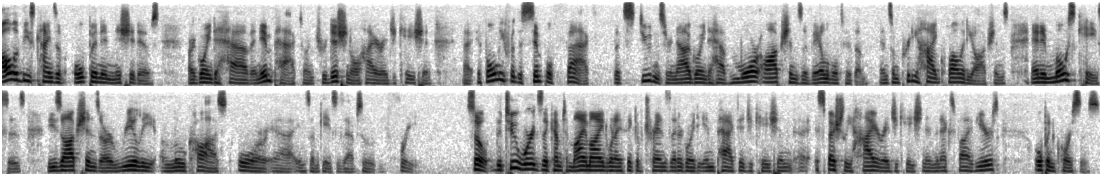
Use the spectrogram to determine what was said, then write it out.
all of these kinds of open initiatives are going to have an impact on traditional higher education, uh, if only for the simple fact that students are now going to have more options available to them and some pretty high quality options. And in most cases, these options are really low cost or uh, in some cases absolutely free. So the two words that come to my mind when I think of trends that are going to impact education, uh, especially higher education in the next five years, open courses.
